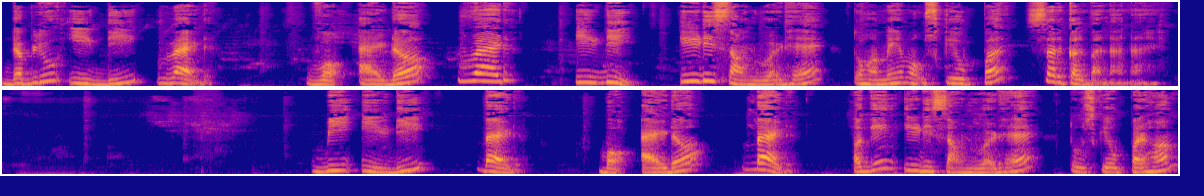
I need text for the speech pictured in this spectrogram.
W E D wed व एड wed E D E D sound word है तो हमें उसके ऊपर सर्कल बनाना है. बी ई डी बैड ब एड bed again E D sound word है तो उसके ऊपर हम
